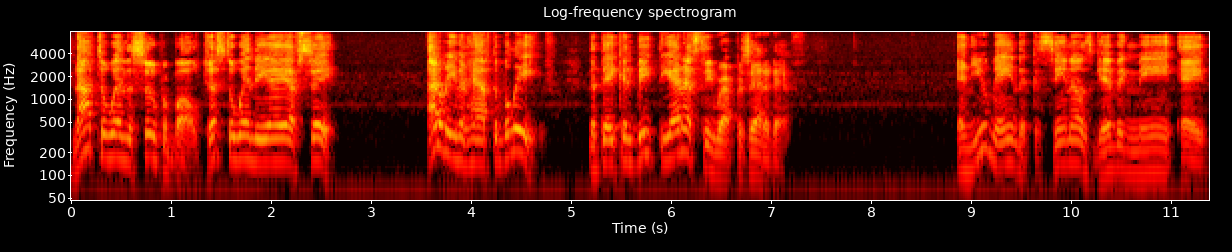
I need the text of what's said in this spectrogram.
not to win the Super Bowl, just to win the AFC? I don't even have to believe that they can beat the NFC representative. And you mean the casino's giving me a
